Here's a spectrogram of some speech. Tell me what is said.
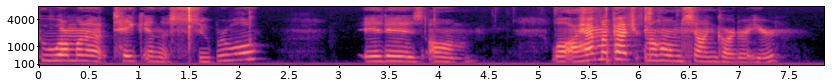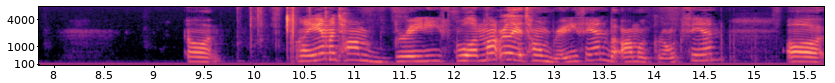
who I'm gonna take in the Super Bowl, it is um, well, I have my Patrick Mahomes sign card right here. Um, I am a Tom Brady. Well, I'm not really a Tom Brady fan, but I'm a Gronk fan. Uh,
